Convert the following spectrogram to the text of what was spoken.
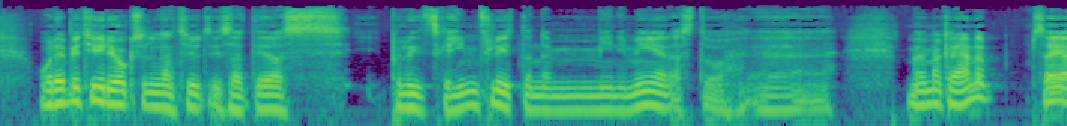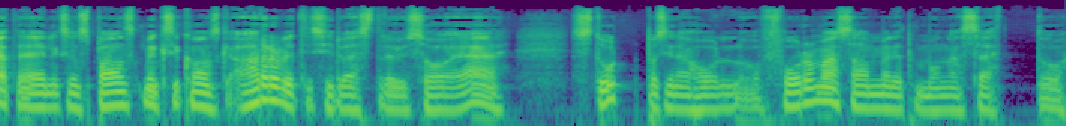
Och det betyder också naturligtvis att deras politiska inflytande minimeras då. Eh, men man kan ändå säga att det liksom spansk-mexikanska arvet i sydvästra USA är stort på sina håll och formar samhället på många sätt och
